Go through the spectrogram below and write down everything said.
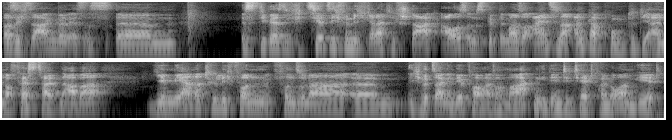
was ich sagen will, ist, es, ähm, es diversifiziert sich, finde ich, relativ stark aus und es gibt immer so einzelne Ankerpunkte, die einen noch festhalten. Aber je mehr natürlich von, von so einer, ähm, ich würde sagen, in dem Fall auch einfach Markenidentität verloren geht,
